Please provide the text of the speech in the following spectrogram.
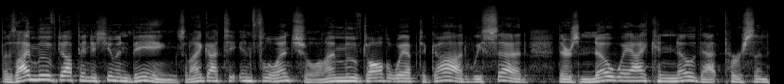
But as I moved up into human beings and I got to influential and I moved all the way up to God, we said, there's no way I can know that person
